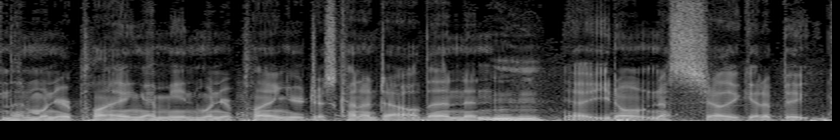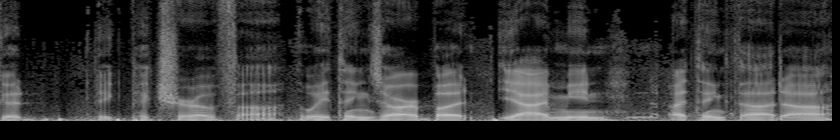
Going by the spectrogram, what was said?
than when you're playing. I mean, when you're playing, you're just kind of dialed in, and yeah, you don't necessarily get a big good big picture of uh, the way things are. But yeah, I mean, I think that. Uh,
